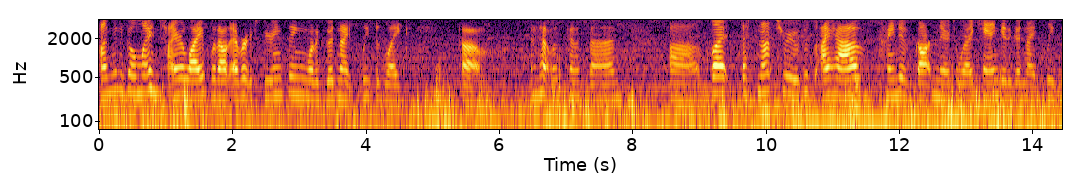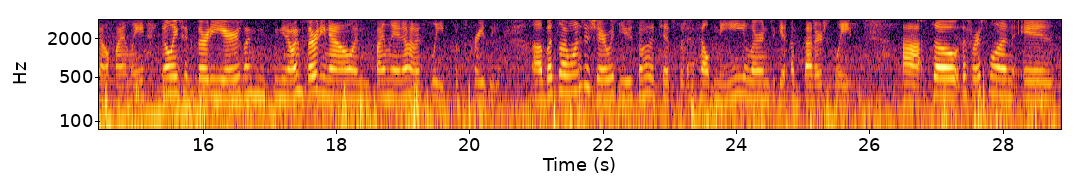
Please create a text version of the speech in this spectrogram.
I'm gonna go my entire life without ever experiencing what a good night's sleep is like. Um, and that was kind of sad uh, but that's not true because I have kind of gotten there to where I can get a good night's sleep now finally. It only took 30 years. I'm, you know, I'm 30 now and finally I know how to sleep. It's crazy. Uh, but so I wanted to share with you some of the tips that have helped me learn to get a better sleep. Uh, so the first one is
